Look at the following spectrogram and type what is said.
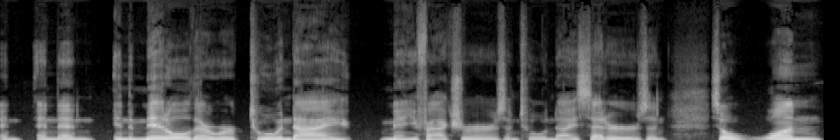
and and then in the middle there were tool and die manufacturers and tool and die setters and so one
